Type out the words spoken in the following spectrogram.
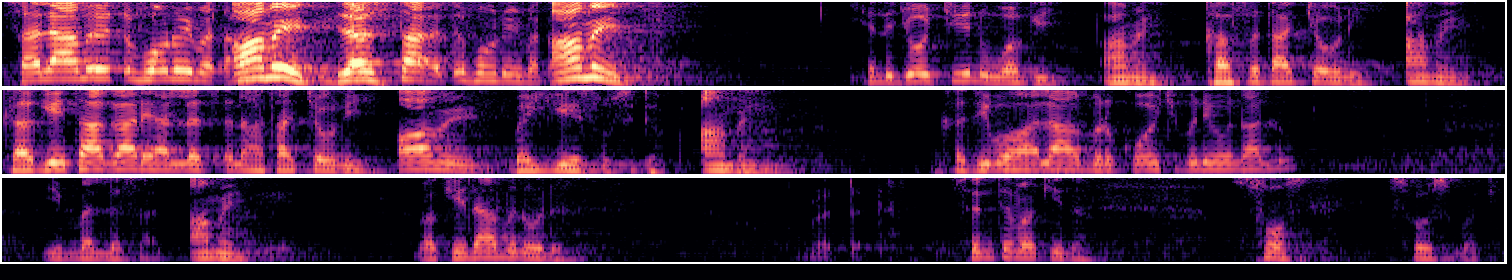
ሰላም እጥፍ ሆኖ ይመጣል። አሜን። ደስታ እጥፍ ሆኖ ይመጣል። አሜን የልጆችን ወግይ አሜን ከፍታቸውን አሜን ከጌታ ጋር ያለ ጽናታቸውን አሜን በኢየሱስ ደም አሜን ከዚህ በኋላ ምርኮዎች ምን ይሆናሉ? ይመለሳል። አሜን መኪና ምን ሆነ? ወደቀ ስንት መኪና? ሶስት ሶስት መኪና።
